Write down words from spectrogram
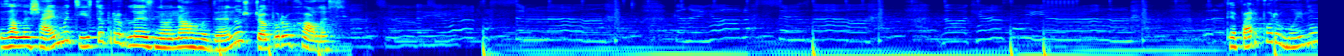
Залишаємо тісто приблизно на годину, щоб рухалось. Тепер формуємо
